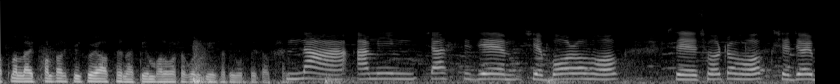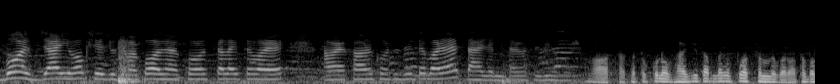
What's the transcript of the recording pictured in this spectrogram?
আপনার লাইফ পার্টনার কি করে আছে না প্রেম ভালোবাসা করে বিয়ে সাথে করতে চাচ্ছেন না আমি চাচ্ছি যে সে বড় হোক সে ছোট হোক সে যে বয়স যাই হোক সে যদি আমার পড়ালেখার খরচ চালাইতে পারে আমার খাওয়ার খরচ দিতে পারে তাহলে আমি তার কাছে বিয়ে করব। আচ্ছা আচ্ছা তো কোনো ভাই যদি আপনাকে পছন্দ করে অথবা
